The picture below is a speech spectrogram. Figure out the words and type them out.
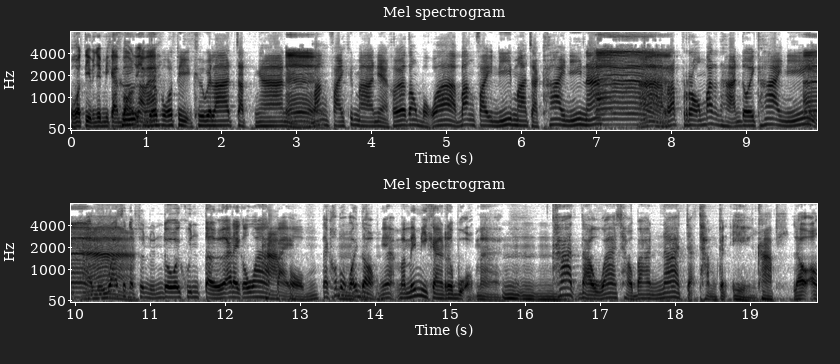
ปกติมันจะมีการบคืออกนี่ไหโดม ยปกติคือเวลาจัดงานอ่า บั้งไฟขึ้นมาเนี่ยเขาจะต้องบอกว่าบั้งไฟนี้มาจากค่ายนี้นะอ่าอ่ารับรองมาตรฐานโดยค่ายนี้ อ่าหรือว่าสนับสนุนโดยคุณเต๋ออะไรก็ว่าครับไป ผมแต่เขาบอกว่าไอ้ดอกเนี้ยมันไม่มีการระบุออกมา อืมอืมอืมคาดเดาว่าชาวบ้านน่าจะทำกันเอง ครับ แล้วเอา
